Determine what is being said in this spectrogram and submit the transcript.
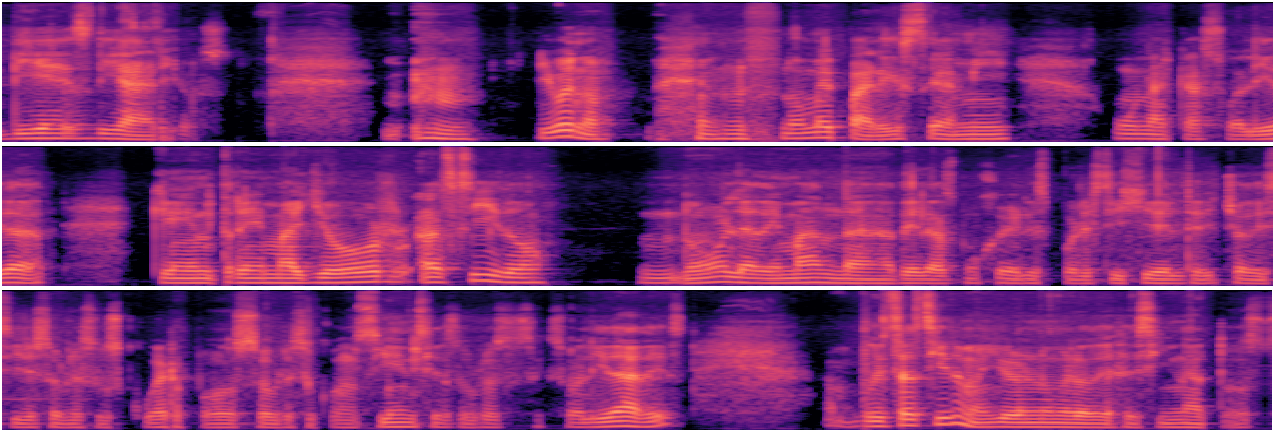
10 diarios. Y bueno, no me parece a mí una casualidad que entre mayor ha sido ¿no? La demanda de las mujeres por exigir el derecho a decir sobre sus cuerpos, sobre su conciencia, sobre sus sexualidades, pues ha sido mayor el número de asesinatos.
